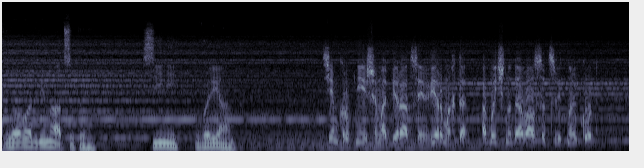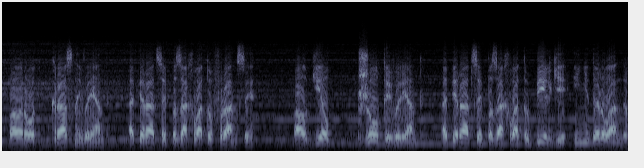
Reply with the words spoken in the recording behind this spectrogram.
Глава 12. Синий вариант. Всем крупнейшим операциям вермахта обычно давался цветной код. Полрот – красный вариант, операция по захвату Франции. Палгел – желтый вариант, операция по захвату Бельгии и Нидерландов.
